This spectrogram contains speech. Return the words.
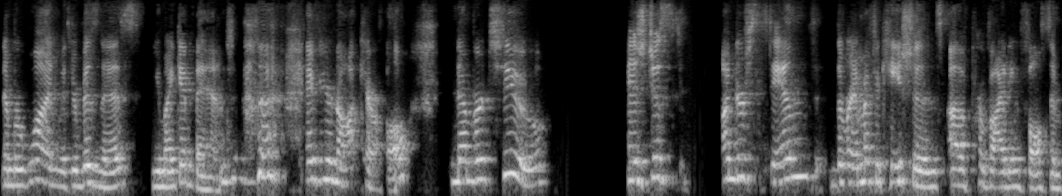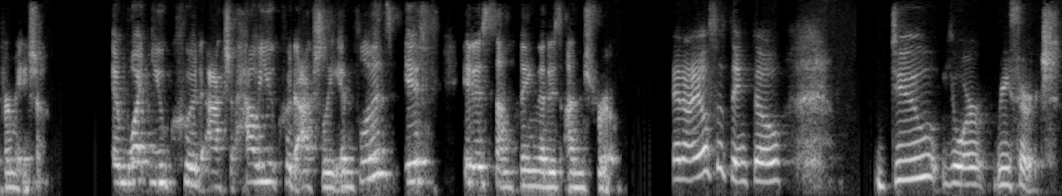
number one, with your business, you might get banned if you're not careful. Number two is just understand the ramifications of providing false information and what you could actually how you could actually influence if it is something that is untrue and i also think though do your research.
